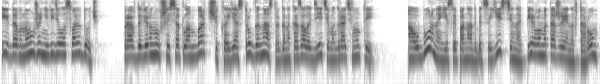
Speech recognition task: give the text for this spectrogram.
и давно уже не видела свою дочь. Правда, вернувшись от ломбардчика, я строго-настрого наказала детям играть внутри. А уборная, если понадобится, есть и на первом этаже, и на втором.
